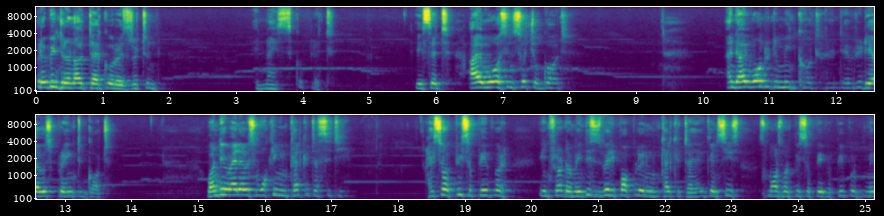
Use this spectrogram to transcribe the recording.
Rabindranath Tagore has written a nice couplet. He said, I was in search of God. And I wanted to meet God. And every day I was praying to God. One day while I was walking in Calcutta city, I saw a piece of paper in front of me. This is very popular in Calcutta. You can see small, small piece of paper. People may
